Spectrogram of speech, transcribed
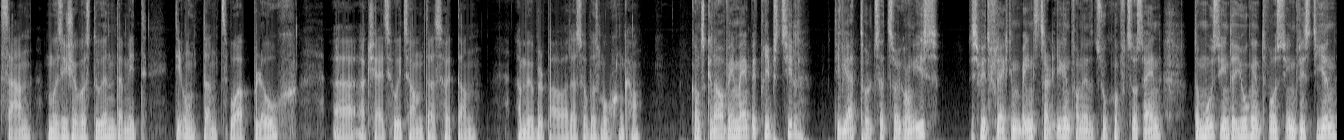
sind, muss ich schon was tun, damit die unteren zwei Bloch äh, ein gescheites Holz haben, dass halt dann ein Möbelbauer oder sowas machen kann. Ganz genau, wenn mein Betriebsziel die Wertholzerzeugung ist, das wird vielleicht im Enstal irgendwann in der Zukunft so sein. Da muss ich in der Jugend was investieren,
